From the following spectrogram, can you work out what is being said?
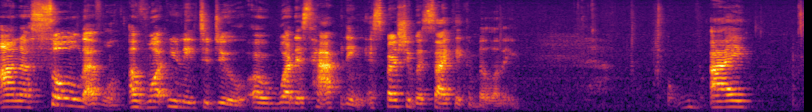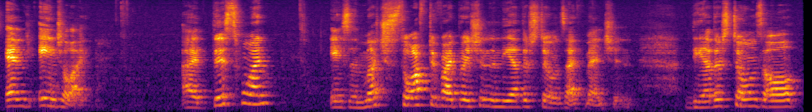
on a soul level of what you need to do or what is happening, especially with psychic ability. I, and angelite. Uh, this one is a much softer vibration than the other stones I've mentioned. The other stones all,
